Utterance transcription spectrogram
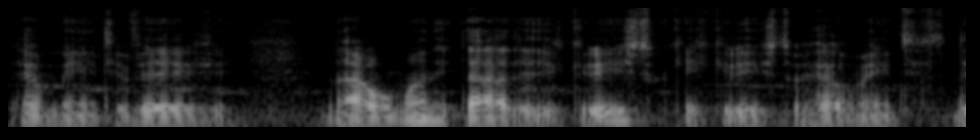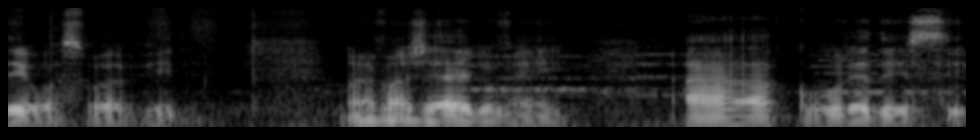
realmente vive na humanidade de Cristo que Cristo realmente deu a sua vida. No Evangelho vem a cura desse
